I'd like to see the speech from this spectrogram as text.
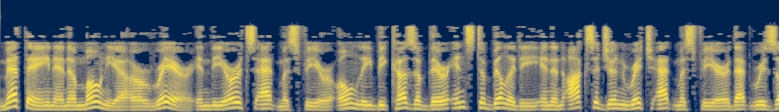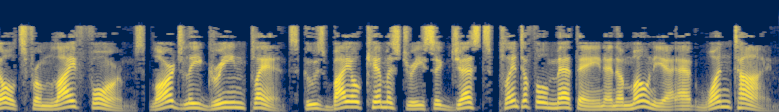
Methane and ammonia are rare in the Earth's atmosphere only because of their instability in an oxygen-rich atmosphere that results from life forms largely green plants whose biochemistry suggests plentiful methane and ammonia at one time,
